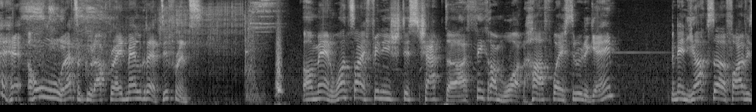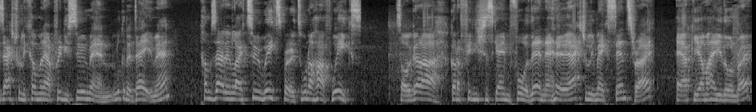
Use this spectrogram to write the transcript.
oh, that's a good upgrade, man. Look at that difference. Oh man, once I finish this chapter, I think I'm, what, halfway through the game? And then Yakuza 5 is actually coming out pretty soon, man. Look at the date, man. Comes out in like two weeks, bro. Two and a half weeks. So I gotta, gotta finish this game before then. And it actually makes sense, right? Hey, Akiyama, how you doing, bro?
